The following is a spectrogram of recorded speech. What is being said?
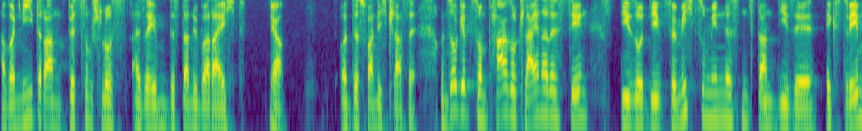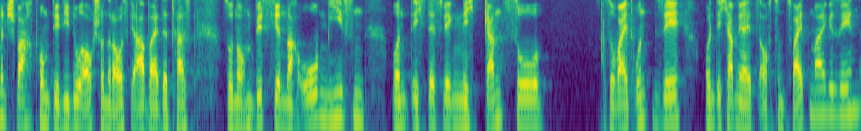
aber nie dran bis zum Schluss, also eben das dann überreicht. Ja. Und das fand ich klasse. Und so gibt es so ein paar so kleinere Szenen, die so, die für mich zumindest dann diese extremen Schwachpunkte, die du auch schon rausgearbeitet hast, so noch ein bisschen nach oben hieven und ich deswegen nicht ganz so, so weit unten sehe. Und ich habe ihn ja jetzt auch zum zweiten Mal gesehen.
